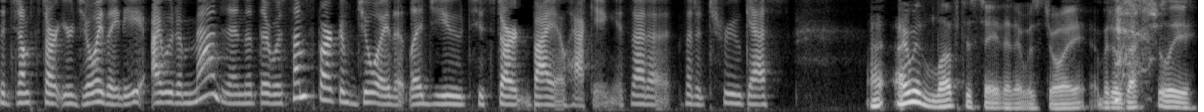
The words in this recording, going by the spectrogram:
the Jumpstart Your Joy lady, I would imagine that there was some spark of joy that led you to start biohacking. Is that a is that a true guess? I, I would love to say that it was joy, but it was actually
